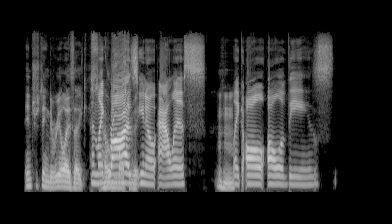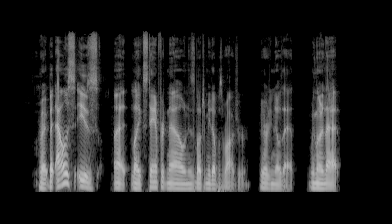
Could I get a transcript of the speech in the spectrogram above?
interesting to realize like And like Roz, it- you know, Alice, Mhm. like all all of these. right. But Alice is at like Stanford now and is about to meet up with Roger. We already know that. We learned that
